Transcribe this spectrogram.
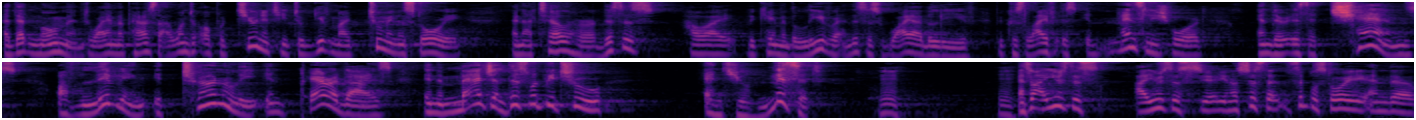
at that moment why I'm a pastor. I want an opportunity to give my two minute story. And I tell her, this is how I became a believer, and this is why I believe, because life is immensely short, and there is a chance of living eternally in paradise. And imagine this would be true, and you miss it. And so I use this. I use this. uh, You know, it's just a simple story, and uh,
